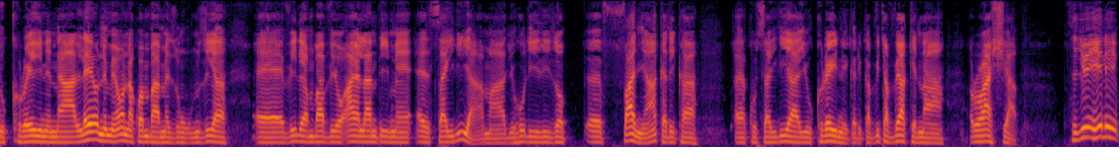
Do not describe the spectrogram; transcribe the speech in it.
Ukraine, na leo nimeona kwamba amezungumzia eh, vile ambavyo Ireland imesaidia ama juhudi zilizo fanya katika uh, kusaidia Ukraine katika vita vyake na Russia. Sijui hili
